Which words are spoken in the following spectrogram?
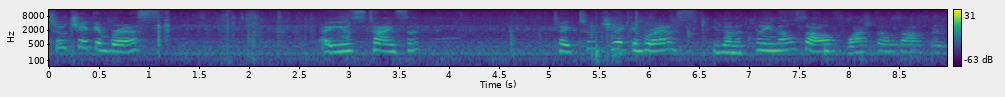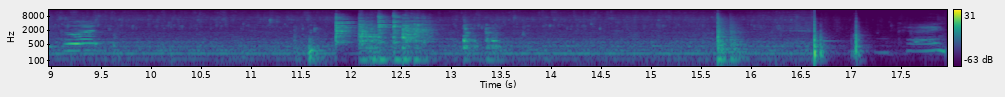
two chicken breasts. I use Tyson. Take two chicken breasts you're going to clean those off, wash those off really good. Okay.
